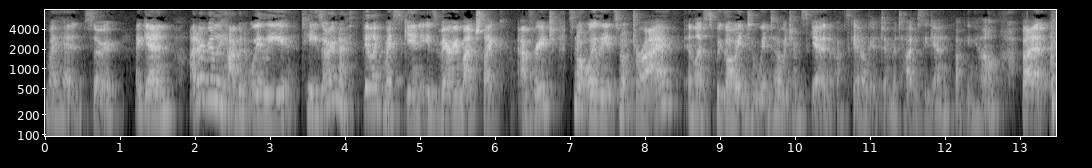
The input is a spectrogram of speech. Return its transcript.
my head. So again, I don't really have an oily T-zone. I feel like my skin is very much like average. It's not oily, it's not dry, unless we go into winter, which I'm scared. I'm scared I'll get dermatitis again, fucking hell. But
